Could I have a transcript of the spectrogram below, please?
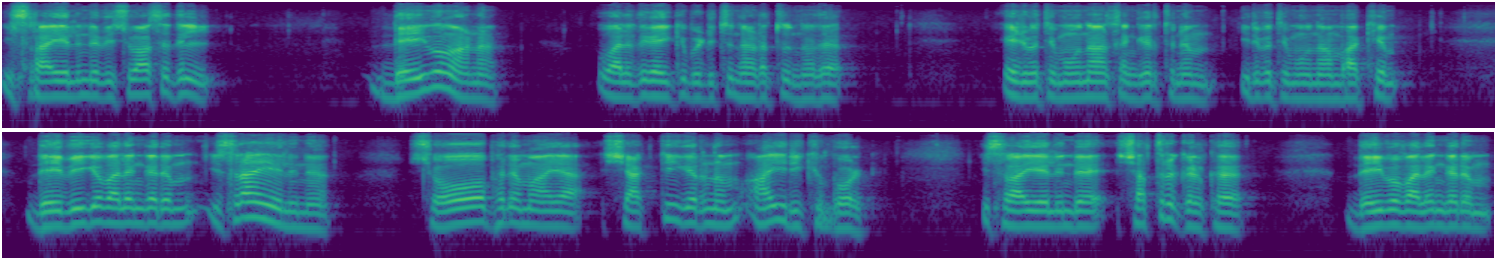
ഇസ്രായേലിന്റെ വിശ്വാസത്തിൽ ദൈവമാണ് വലത് കൈക്ക് പിടിച്ച് നടത്തുന്നത്. എഴുപത്തിമൂന്നാം സങ്കീർത്തനം ഇരുപത്തിമൂന്നാം വാക്യം. ദൈവിക വലങ്കരം ഇസ്രായേലിന് ശോഭനമായ ശാക്തീകരണം ആയിരിക്കുമ്പോൾ ഇസ്രായേലിന്റെ ശത്രുക്കൾക്ക് ദൈവവലങ്കരം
